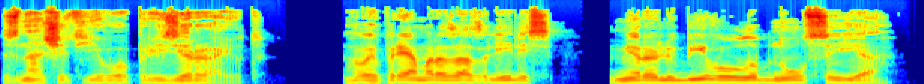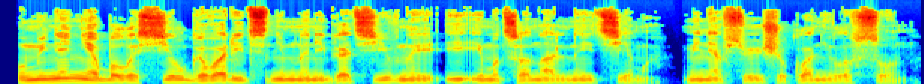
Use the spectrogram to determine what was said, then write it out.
значит, его презирают. Вы прямо разозлились. Миролюбиво улыбнулся я. У меня не было сил говорить с ним на негативные и эмоциональные темы. Меня все еще клонило в сон.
